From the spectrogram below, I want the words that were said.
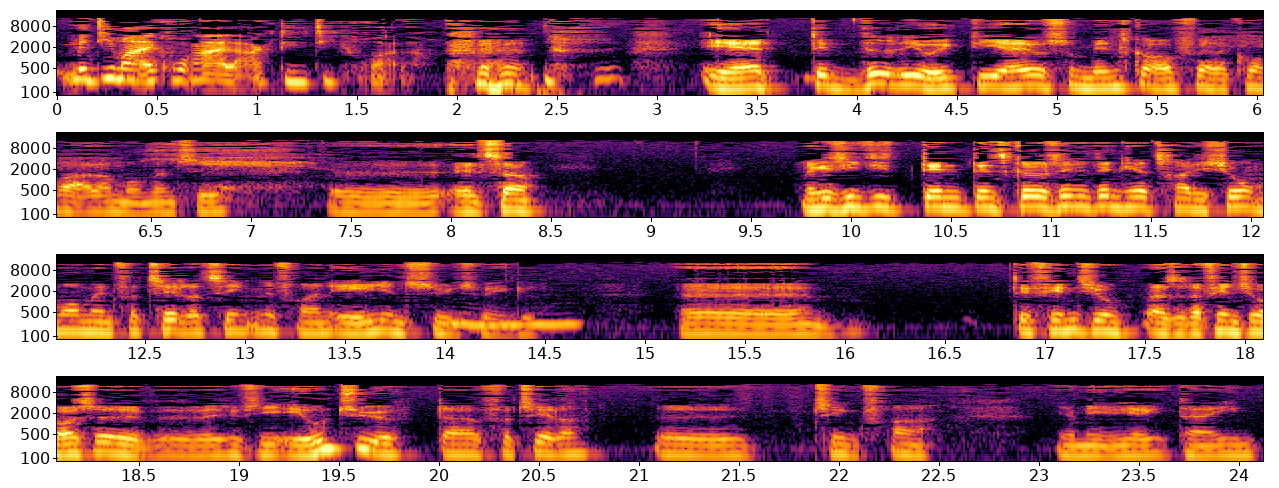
Men de er meget koralagtige, de koraller. Ja, det ved vi jo ikke. De er jo som mennesker opfatter koraller, må man sige. Øh, altså, man kan sige, de, den, den skrives ind i den her tradition, hvor man fortæller tingene fra en aliens synsvinkel. Mm. Øh, det findes jo, altså der findes jo også, øh, hvad skal jeg sige, eventyr, der fortæller øh, ting fra, jeg mener, jeg, der er en,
